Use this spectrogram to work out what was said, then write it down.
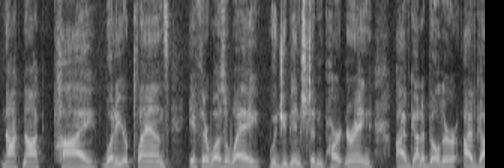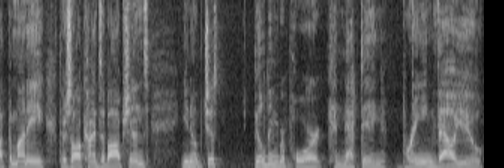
Knock, knock, hi, what are your plans? If there was a way, would you be interested in partnering? I've got a builder, I've got the money, there's all kinds of options. You know, just building rapport, connecting, bringing value,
